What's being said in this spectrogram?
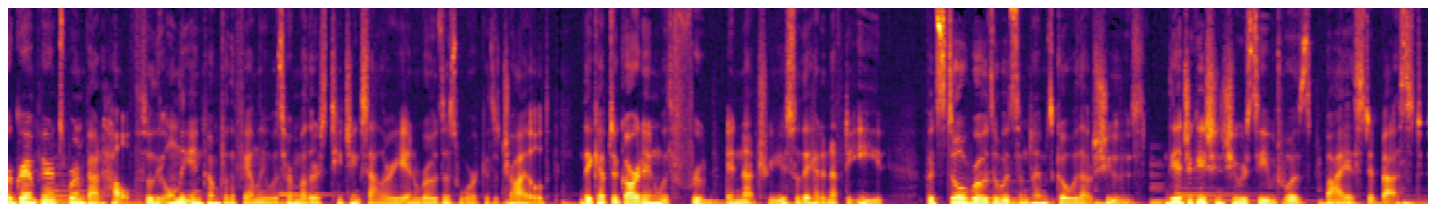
Her grandparents were in bad health, so the only income for the family was her mother's teaching salary and Rosa's work as a child. They kept a garden with fruit and nut trees so they had enough to eat, but still Rosa would sometimes go without shoes. The education she received was biased at best.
